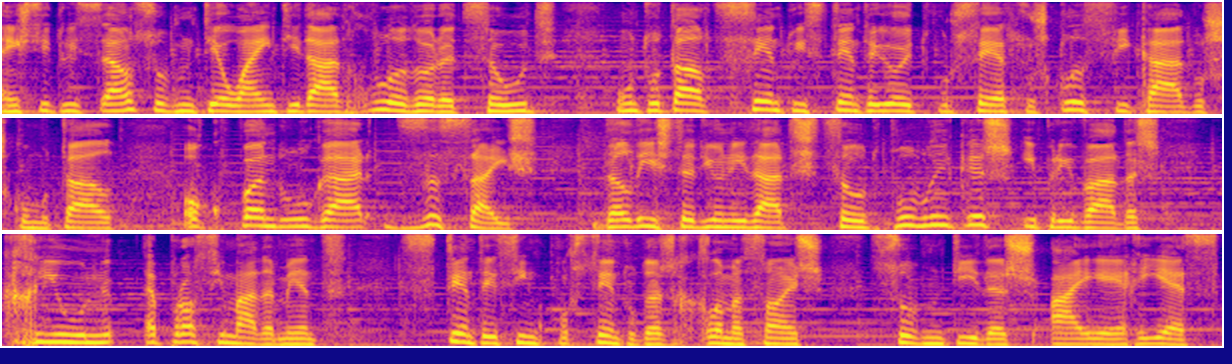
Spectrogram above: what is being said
A instituição submeteu à entidade reguladora de saúde um total de 178 processos classificados como tal, ocupando o lugar 16 da lista de unidades de saúde públicas e privadas, que reúne aproximadamente 75% das reclamações submetidas à ERS.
